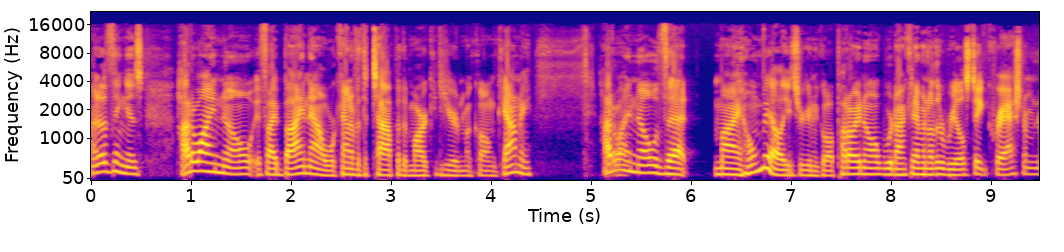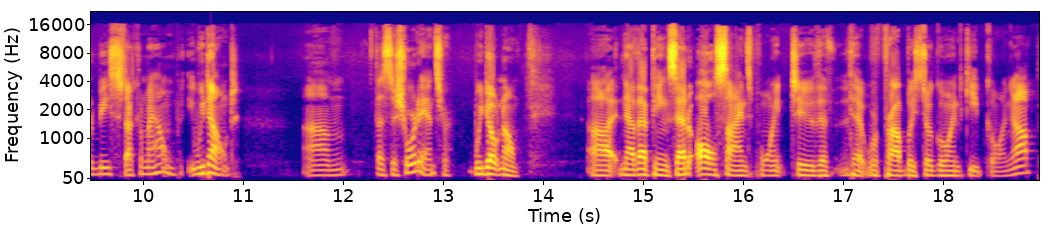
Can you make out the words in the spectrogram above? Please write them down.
Another thing is, how do I know if I buy now? We're kind of at the top of the market here in Macomb County. How do I know that my home values are going to go up? How do I know we're not going to have another real estate crash and I'm going to be stuck in my home? We don't. Um, that's the short answer. We don't know. Uh, now that being said, all signs point to the, that we're probably still going to keep going up.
